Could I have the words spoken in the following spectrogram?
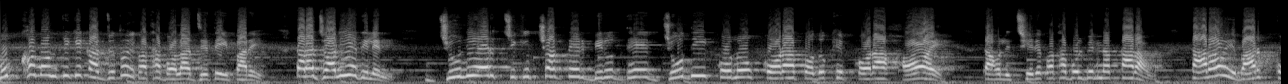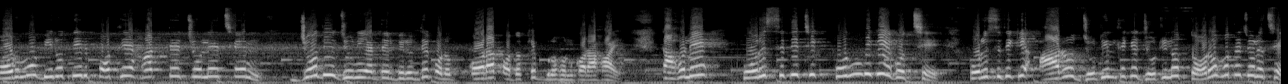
মুখ্যমন্ত্রীকে কার্যত কথা বলা যেতেই পারে। তারা জানিয়ে দিলেন, জুনিয়র চিকিৎসকদের বিরুদ্ধে যদি কোনো কড়া পদক্ষেপ করা হয়, তাহলে ছেড়ে কথা বলবেন না তারাও। তারাও এবার কর্মবিরতির পথে হাঁটতে চলেছেন যদি জুনিয়রদের বিরুদ্ধে কোনো কড়া পদক্ষেপ গ্রহণ করা হয়। তাহলে পরিস্থিতি ঠিক কোন দিকে এগোচ্ছে? পরিস্থিতি কি আরও জটিল থেকে জটিলতর হতে চলেছে?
